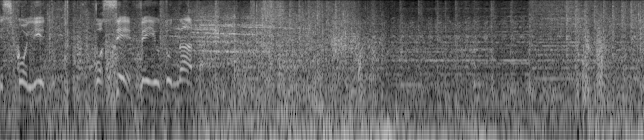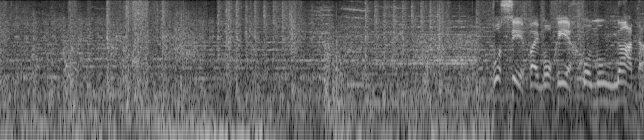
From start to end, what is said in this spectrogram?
Escolhido. Você veio do nada. Você vai morrer como um nada.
